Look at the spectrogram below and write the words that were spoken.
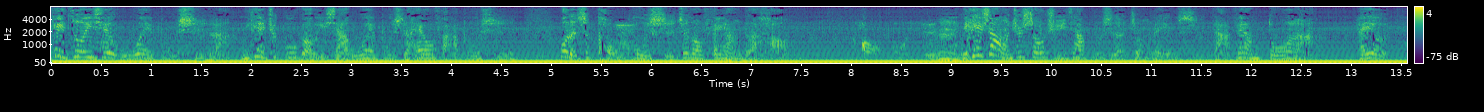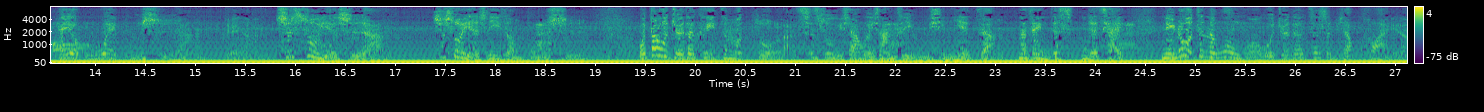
可以做一些无畏布施啦。你可以去 Google 一下无畏布施，还有法布施，或者是口布施，这都非常的好。口布施，嗯，你可以上网去搜寻一下布施的种类有十大，非常多啦。还有还有无畏布施啊，对啊，吃素也是啊，吃素也是一种布施。我倒觉得可以这么做啦，吃素一下会像自己无形业障，那在你的你的财，你如果真的问我，我觉得这是比较快啦，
